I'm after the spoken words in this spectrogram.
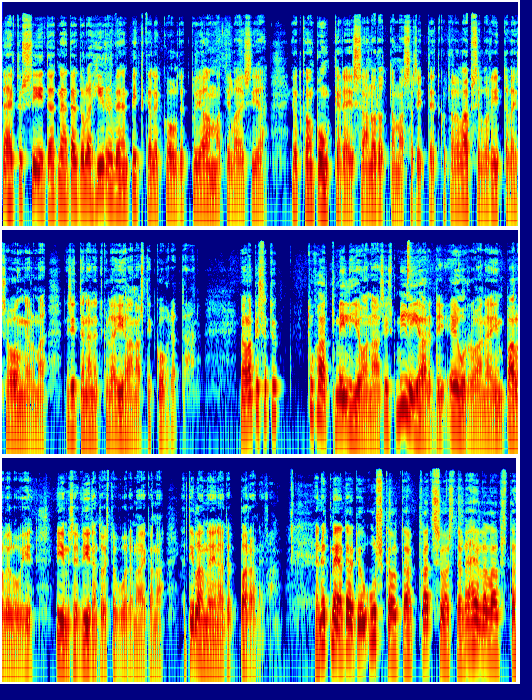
lähetty siitä, että nämä täytyy olla hirveän pitkälle koulutettuja ammattilaisia, jotka on punkkereissaan odottamassa sitten, että kun tällä lapsilla on riittävä iso ongelma, niin sitten hänet kyllä ihanasti kohdataan. Me ollaan pistetty tuhat miljoonaa, siis miljardi euroa näihin palveluihin viimeisen 15 vuoden aikana, ja tilanne ei näytä paranevan. Ja nyt meidän täytyy uskaltaa katsoa sitä lähellä lapsta,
